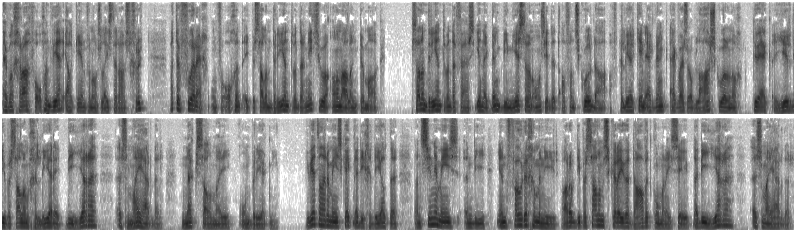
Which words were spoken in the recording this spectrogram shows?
Ek wil graag vanoggend weer elkeen van ons luisteraars groet. Wat 'n voorreg om vanoggend uit Psalm 23 net so 'n aanhaling te maak. Psalm 23 vers 1. Ek dink die meeste van ons het dit al van skooldae af geleer ken. Ek dink ek was op laerskool nog toe ek hierdie Psalm geleer het. Die Here is my herder, niks sal my ontbreek nie. Jy weet wanneer 'n mens kyk na die gedeelte, dan sien 'n mens in die eenvoudige manier waarop die psalmskrywer Dawid kom en hy sê dat die Here is my herder.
